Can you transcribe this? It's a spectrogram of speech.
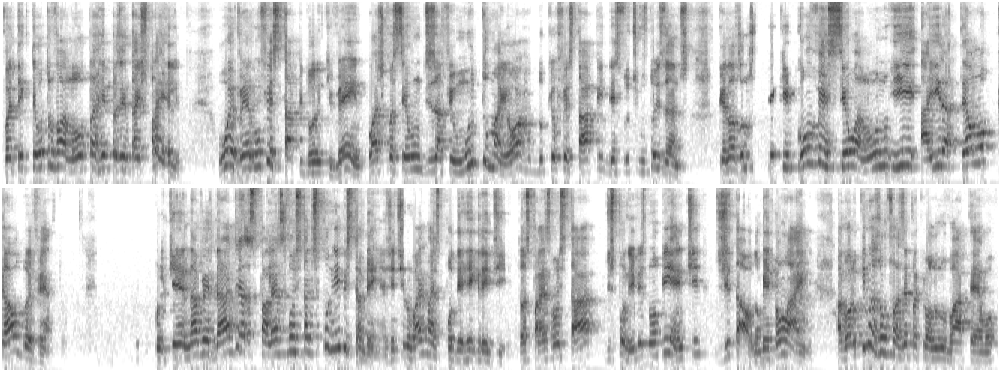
vai ter que ter outro valor para representar isso para ele. O evento, o Festap do ano que vem, eu acho que vai ser um desafio muito maior do que o Festap desses últimos dois anos, porque nós vamos ter que convencer o aluno a ir até o local do evento. Porque, na verdade, as palestras vão estar disponíveis também. A gente não vai mais poder regredir. Então, as palestras vão estar disponíveis no ambiente digital, no ambiente online. Agora, o que nós vamos fazer para que o aluno vá até, o,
